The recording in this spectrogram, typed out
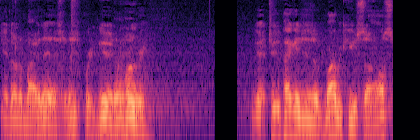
Get another bite of this, these are pretty good. I'm hungry. We got two packages of barbecue sauce.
